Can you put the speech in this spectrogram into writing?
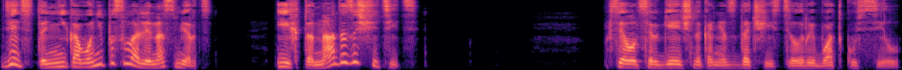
Дети-то никого не посылали на смерть. Их-то надо защитить. Всеволод Сергеевич наконец дочистил рыбу, откусил.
